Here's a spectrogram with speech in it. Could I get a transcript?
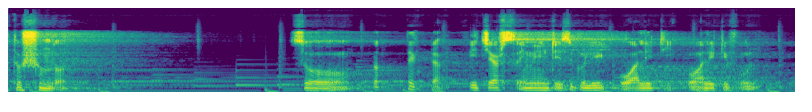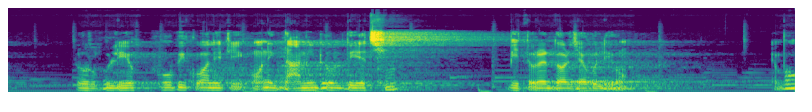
এত সুন্দর। সো প্রত্যেকটা ফিচার্স ইমিউনিটিসগুলি কোয়ালিটি কোয়ালিটিফুল ডোরগুলিও খুবই কোয়ালিটি অনেক দামি ডোর দিয়েছে। ভিতরের দরজাগুলিও। এবং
